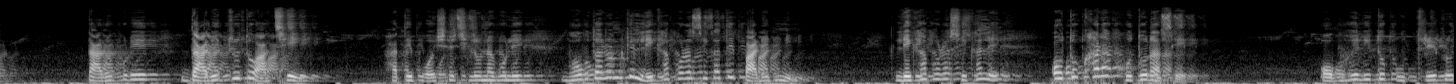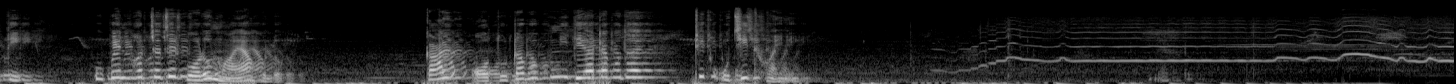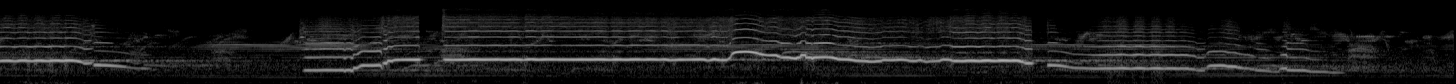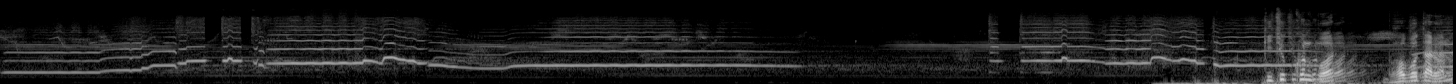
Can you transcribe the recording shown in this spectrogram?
তার উপরে দারিদ্র তো আছেই। হাতে পয়সা ছিল না বলে ভবতারণকে লেখাপড়া শেখাতে পারেননি। লেখাপড়া শেখালে অত খারাপ হতো না সে। অবহেলিত পুত্রের প্রতি উপেন ভট্টাচার্যের বড় মায়া হলো। কাল অতটা বকুনি দেওয়াটা বোধহয় ঠিক উচিত হয়নি। কিছুক্ষণ পর ভবতারণ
